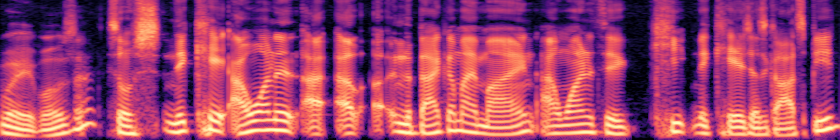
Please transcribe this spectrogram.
Wait, what was that? So Nick Cage, I wanted I, I, in the back of my mind, I wanted to keep Nick Cage as Godspeed,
